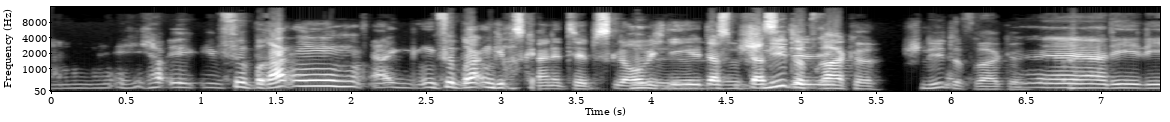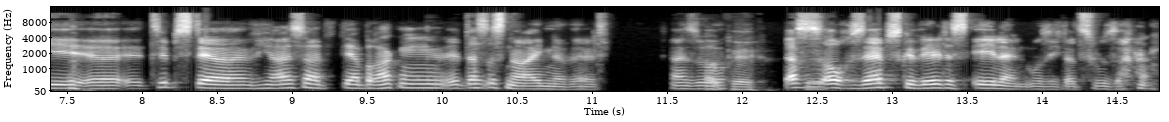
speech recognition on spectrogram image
Äh, ich hab, äh, für Bracken, äh, für Bracken gibt es keine Tipps, glaube ich. Die, das, Schnietebracke, Schnietebracke. Ja, ja, die, die äh, Tipps der, wie heißt das, der Bracken, das ist eine eigene Welt. Also, okay. das ist auch selbstgewähltes Elend, muss ich dazu sagen.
